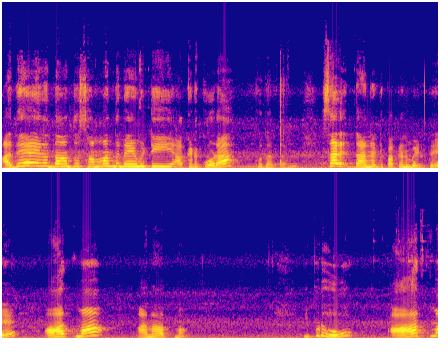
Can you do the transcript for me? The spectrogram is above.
అదే అయిన దాంతో సంబంధం ఏమిటి? అక్కడ కూడా కుదరదు సరే దాన్ని అటు పక్కన పెడితే ఆత్మ అనాత్మ. ఇప్పుడు ఆత్మ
